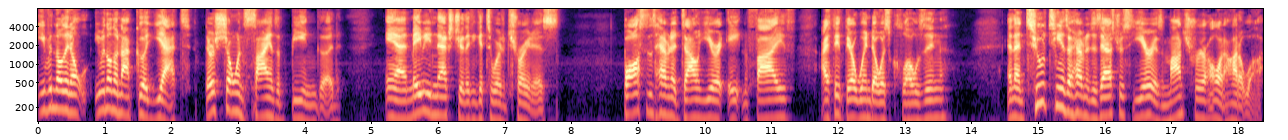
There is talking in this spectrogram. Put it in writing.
even though they don't, even though they're not good yet, they're showing signs of being good, and maybe next year they can get to where Detroit is. Boston's having a down year at eight and five. I think their window is closing. And then two teams are having a disastrous year is Montreal and Ottawa.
